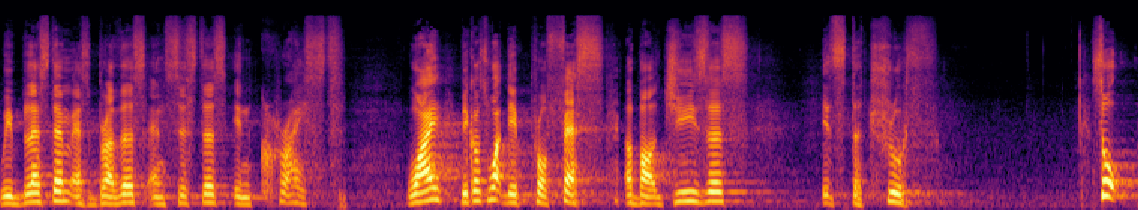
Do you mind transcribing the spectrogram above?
we bless them as brothers and sisters in Christ. Why? Because what they profess about Jesus is the truth. So,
